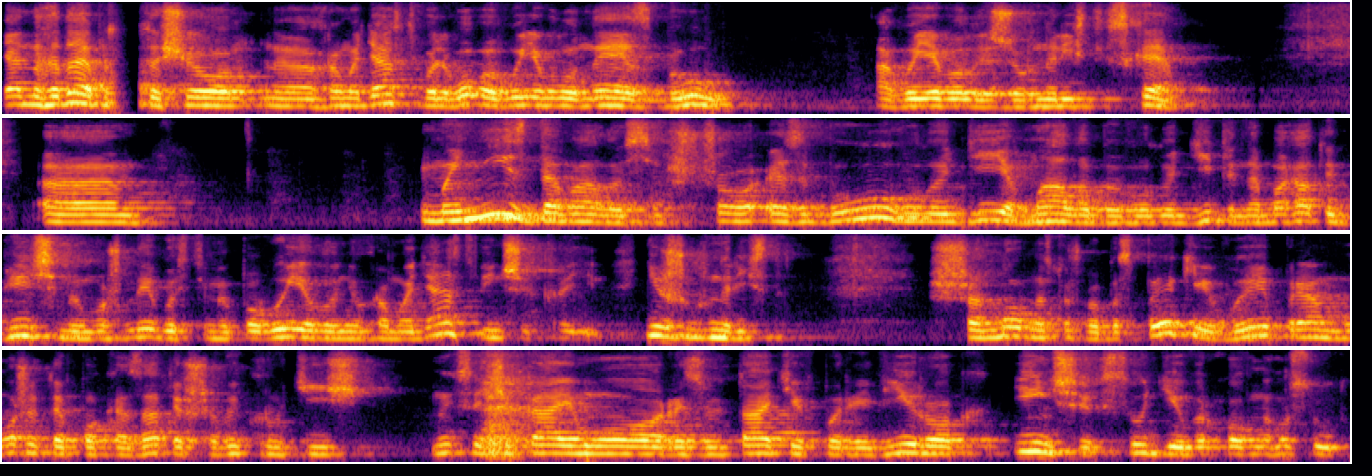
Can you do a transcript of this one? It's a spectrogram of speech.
Я нагадаю, просто, що е, громадянство Львова виявило не СБУ, а виявили журналісти схем. Е, Мені здавалося, що СБУ володіє, мало би володіти набагато більшими можливостями по виявленню громадянств інших країн, ніж журналісти. Шановна служба безпеки, ви прям можете показати, що ви крутіші. Ми все чекаємо результатів перевірок інших суддів Верховного суду.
